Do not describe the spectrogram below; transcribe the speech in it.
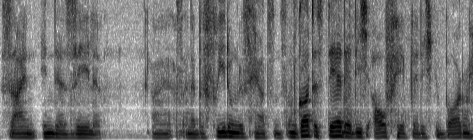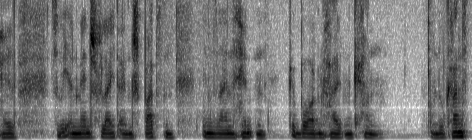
Sein in der Seele, aus einer Befriedung des Herzens. Und Gott ist der, der dich aufhebt, der dich geborgen hält so wie ein Mensch vielleicht einen Spatzen in seinen Händen geborgen halten kann. Und du kannst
